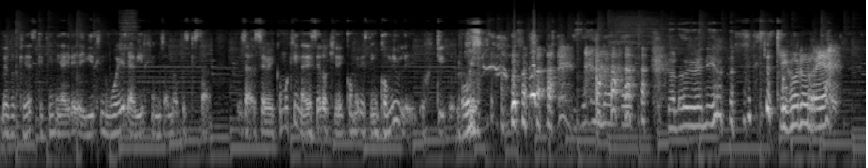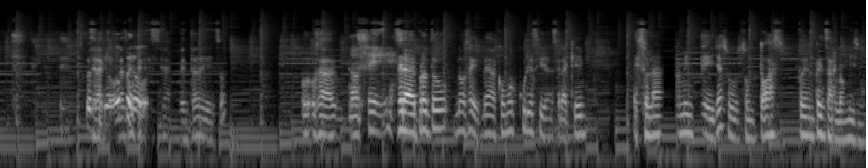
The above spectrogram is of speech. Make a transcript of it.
le digo, ¿qué es? Que tiene aire de virgen, huele a virgen, o sea, no, pues que está, o sea, se ve como que nadie se lo quiere comer, está incomible. Uy. no, no, lo vi venir. Qué gororrea. Pues, ¿Será pero, que las pero... se dan cuenta de eso? O, o, sea, no sé. ¿Será de pronto, no sé, me da como curiosidad, ¿será que es solamente ellas o son todas pueden pensar lo mismo?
